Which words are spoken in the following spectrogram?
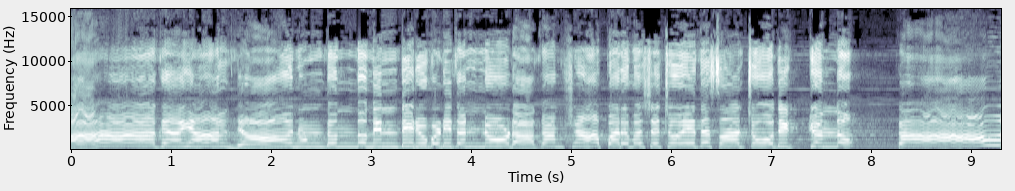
ആകയാൽ ഞാനുണ്ടൊന്നു നിന്തിരുപടി തന്നോട് ആകാംക്ഷ പരമശ ചോദസ ചോദിക്കുന്നു. കാരുണ്യമെന്നെ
